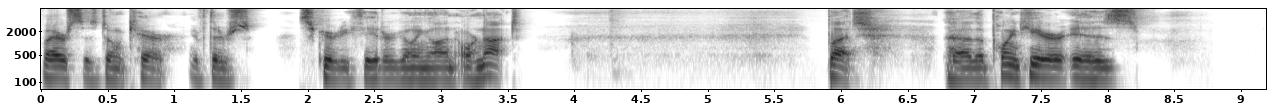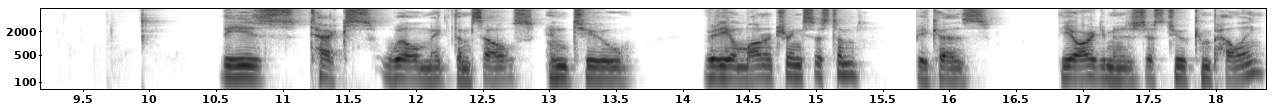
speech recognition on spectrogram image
viruses don't care if there's security theater going on or not. But uh, the point here is these techs will make themselves into video monitoring systems because the argument is just too compelling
